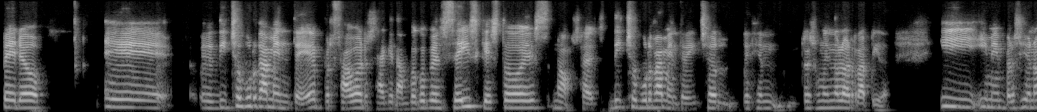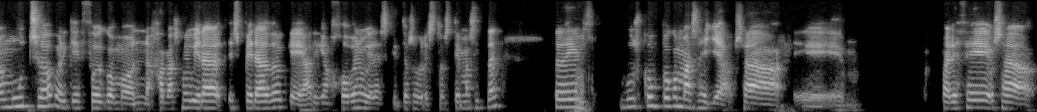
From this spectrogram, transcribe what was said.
Pero eh, dicho burdamente, eh, por favor, o sea, que tampoco penséis que esto es, no, o sea, dicho burdamente, dicho, resumiéndolo rápido. Y, y, me impresionó mucho porque fue como, jamás me hubiera esperado que alguien joven hubiera escrito sobre estos temas y tal. Entonces, busco un poco más allá, o sea, eh, parece, o sea,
